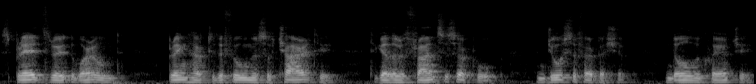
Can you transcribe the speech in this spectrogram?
spread throughout the world, bring her to the fullness of charity, together with Francis our Pope, and Joseph our Bishop, and all the clergy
